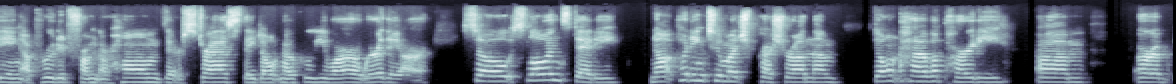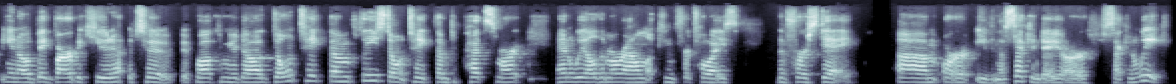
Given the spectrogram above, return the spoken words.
being uprooted from their home. They're stressed. They don't know who you are or where they are. So slow and steady, not putting too much pressure on them. Don't have a party um, or you know a big barbecue to, to, welcome your dog don't take them please don't take them to petsmart and wheel them around looking for toys the first day um, or even the second day or second week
